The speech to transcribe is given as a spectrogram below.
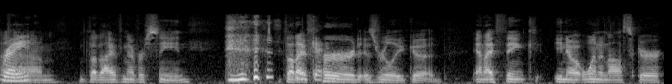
Right. Um, that I've never seen, that I've Okay. heard is really good, and I think you know it won an Oscar.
